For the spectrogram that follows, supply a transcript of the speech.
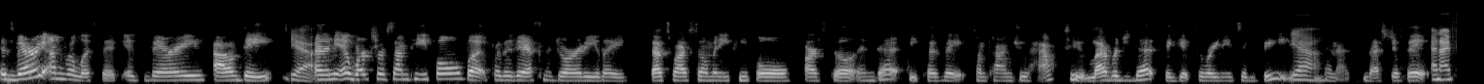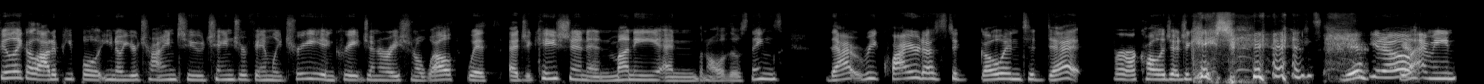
it's very unrealistic it's very out of date yeah. and i mean it works for some people but for the vast majority like that's why so many people are still in debt because they sometimes you have to leverage debt to get to where you need to be yeah and that, that's just it And I feel like a lot of people, you know, you're trying to change your family tree and create generational wealth with education and money and, and all of those things. That required us to go into debt for our college educations. yeah you know, Yeah. I mean,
